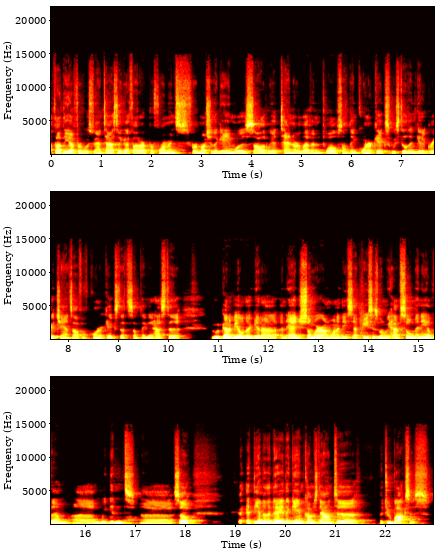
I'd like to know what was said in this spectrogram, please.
I thought the effort was fantastic. I thought our performance for much of the game was solid. We had 10 or 11, 12 something corner kicks. We still didn't get a great chance off of corner kicks. That's something that has to we've got to be able to get a, an edge somewhere on one of these set pieces when we have so many of them. Um, we didn't. Uh, so at the end of the day, the game comes down to the two boxes.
